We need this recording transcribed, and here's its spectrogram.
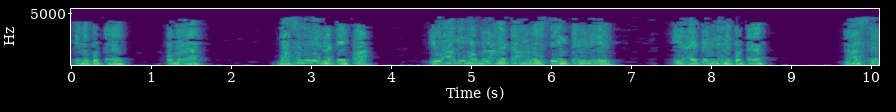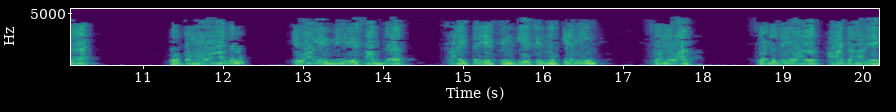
කෙනෙකුට ඔබ වසඟ වෙන්නට එපා. ඒ වගේම ඔබ ළඟට අමනුෂ්‍යයෙන් පැමිණේ. ඒ අය පැමිණෙනකොට ලස්සන රූපමවාගෙන ඒ වගේම මිහිරි ශබ්ද සාහිත්‍යයේ සිංගී සින්දු කියමින් සුවඳවත් සුවඳ දේවල් ආග්‍රහණය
